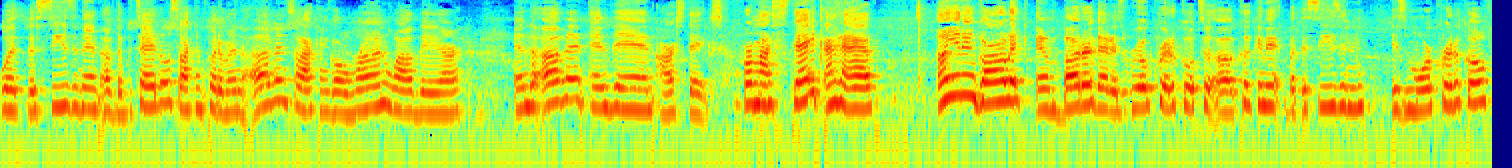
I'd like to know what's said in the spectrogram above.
with the seasoning of the potatoes so I can put them in the oven so I can go run while they're in the oven and then our steaks. For my steak, I have onion and garlic and butter that is real critical to uh, cooking it, but the season is more critical.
